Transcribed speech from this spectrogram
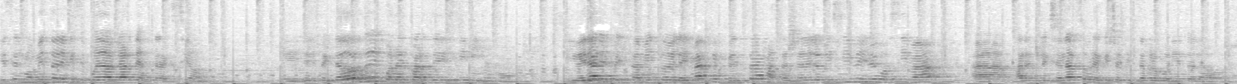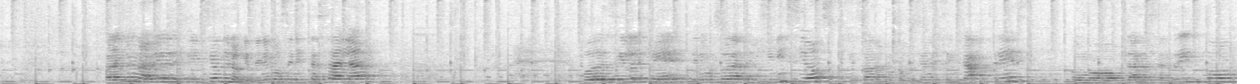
Es el momento en el que se puede hablar de abstracción. Eh, el espectador debe poner parte de sí mismo, liberar el pensamiento de la imagen, pensar más allá de lo visible y luego sí va a, reflexionar sobre aquello que está proponiendo la obra. Para hacer una breve descripción de lo que tenemos en esta sala, puedo decirles que tenemos obras de mis inicios, que son las composiciones en castres, como planos en ritmo,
